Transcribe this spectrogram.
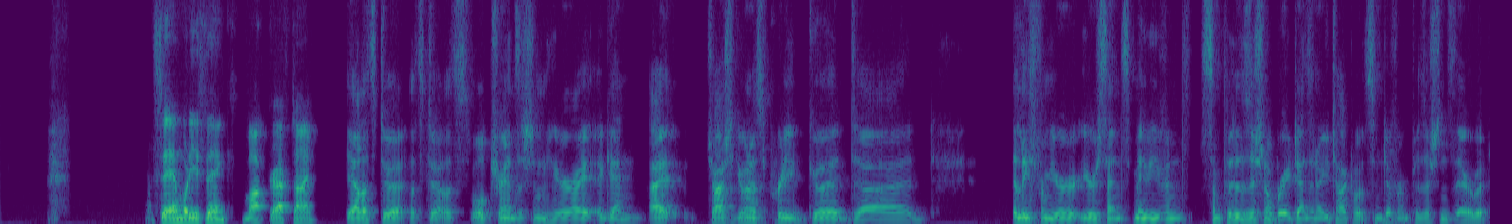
Sam, what do you think? Mock draft time? Yeah, let's do it. Let's do it. Let's we'll transition here. Right again, I Josh, you've given us a pretty good, uh, at least from your your sense, maybe even some positional breakdowns. I know you talked about some different positions there, but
